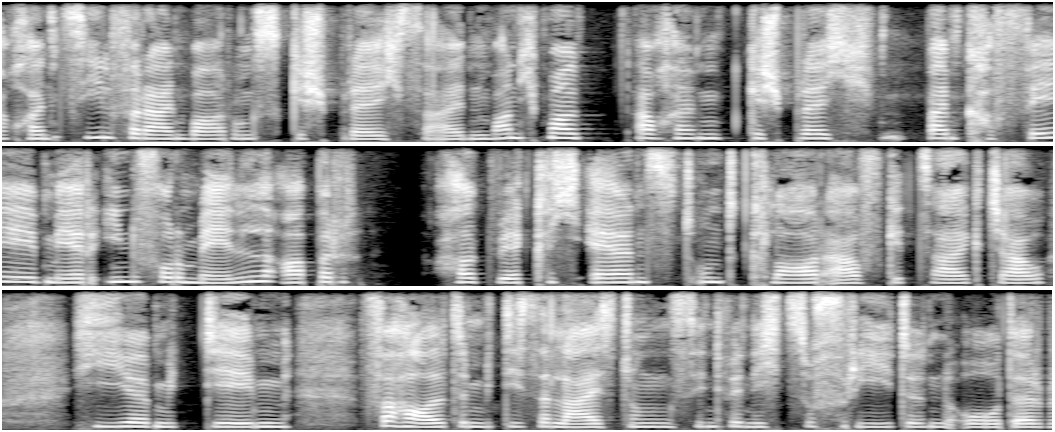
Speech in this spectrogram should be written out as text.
auch ein Zielvereinbarungsgespräch sein, manchmal auch ein Gespräch beim Kaffee, mehr informell, aber halt wirklich ernst und klar aufgezeigt, schau, hier mit dem Verhalten, mit dieser Leistung sind wir nicht zufrieden oder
